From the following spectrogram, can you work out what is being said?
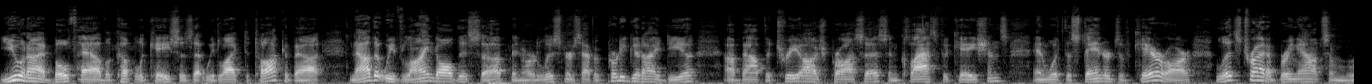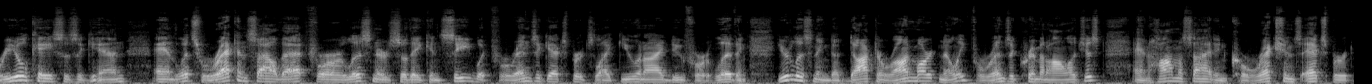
you and I both have a couple of cases that we'd like to talk about. Now that we've lined all this up and our listeners have a pretty good idea about the triage process and classifications and what the standards of care are, let's try to bring out some real cases again and let's reconcile that for our listeners so they can see what forensic experts like you and I do for a living. You're listening to Dr. Ron Martinelli, forensic criminologist and homicide and corrections expert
